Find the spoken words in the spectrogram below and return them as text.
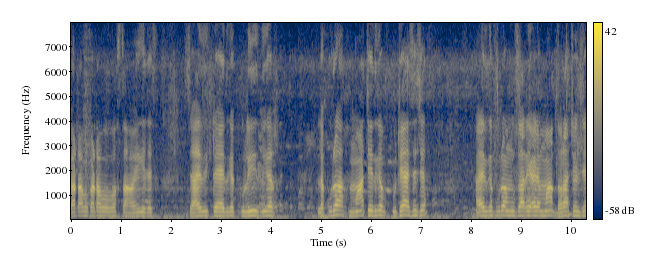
কাটাবো কাটাবো অবস্থা হয়ে গেছে। চারিদিকটা এদিকে কুলি দিকের পুরা মাছ এদিকে উঠে এসেছে। আর পুরো মুসারি আড়ে মাছ ধরা চলছে।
